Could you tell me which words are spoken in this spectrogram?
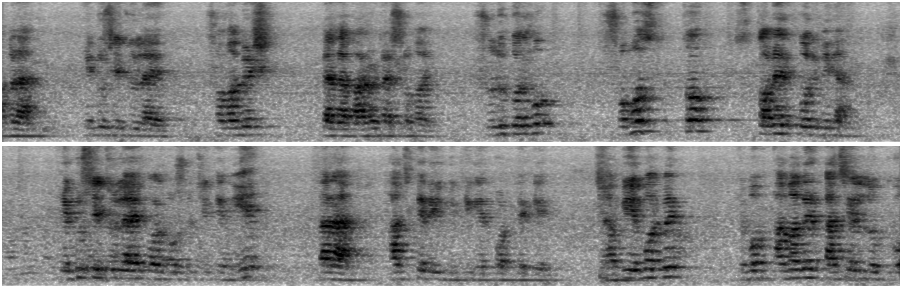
আমরা একুশে জুলাই সমাবেশ বেলা বারোটার সময় শুরু করব। সমস্ত স্তরের কর্মীরা একুশে জুলাই কর্মসূচিকে নিয়ে তারা আজকের এই মিটিং এর পর থেকে ঝাঁপিয়ে পড়বেন। এবং আমাদের কাছের লক্ষ্য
